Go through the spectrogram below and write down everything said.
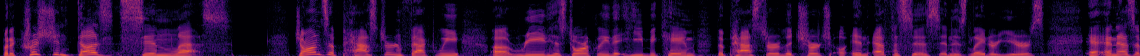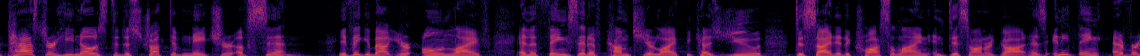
But a Christian does sin less. John's a pastor. In fact, we uh, read historically that he became the pastor of the church in Ephesus in his later years. And, and as a pastor, he knows the destructive nature of sin. You think about your own life and the things that have come to your life because you decided to cross a line and dishonor God. Has anything ever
